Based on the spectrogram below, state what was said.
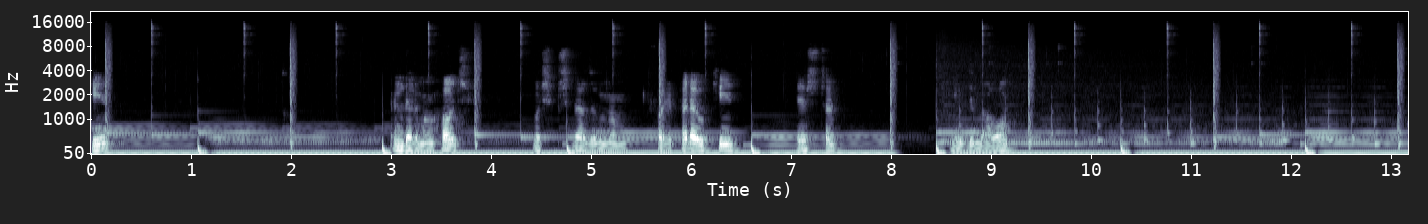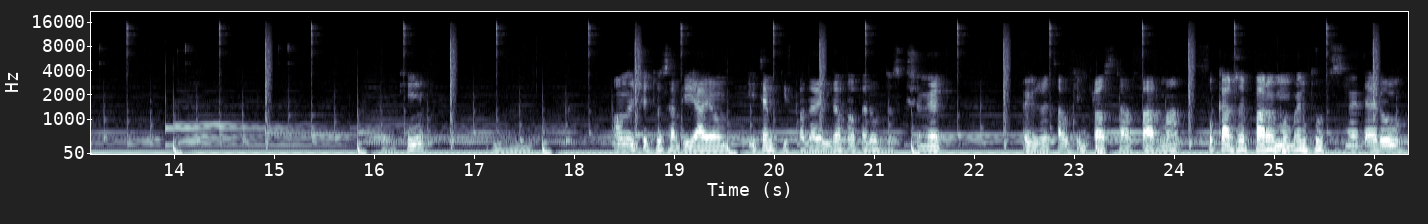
Dzięki. Enderman, chodź, bo się przydadzą nam twoje perełki jeszcze. Nigdy mało. Dzięki. One się tu zabijają, itemki wpadają do hopperów, do skrzynek. Także całkiem prosta farma. Pokażę parę momentów z netheru.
